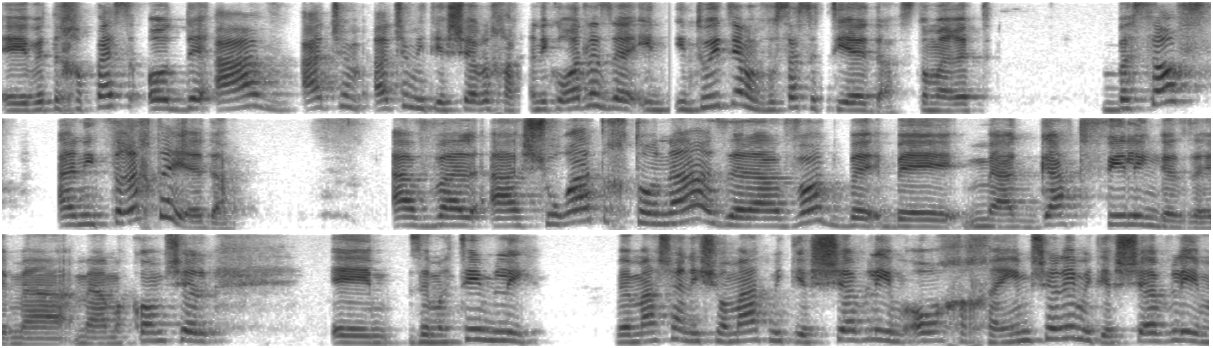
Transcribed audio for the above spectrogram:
אה, ותחפש עוד דעה עד, ש, עד שמתיישב לך. אני קוראת לזה אינטואיציה מבוססת ידע, זאת אומרת, בסוף אני אצטרך את הידע, אבל השורה התחתונה זה לעבוד מהגאט פילינג הזה, מה, מהמקום של זה מתאים לי, ומה שאני שומעת מתיישב לי עם אורח החיים שלי, מתיישב לי עם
